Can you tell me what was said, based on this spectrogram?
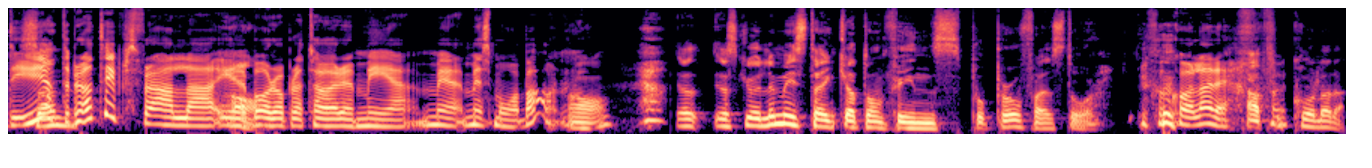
Det är Sen- jättebra tips för alla er Ja. borroperatörer med, med, med små barn. Ja. Jag, jag skulle misstänka att de finns på Profile Store. Vi får kolla det. Jag får kolla det.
